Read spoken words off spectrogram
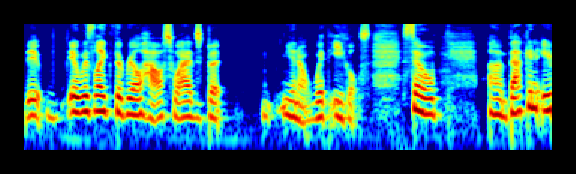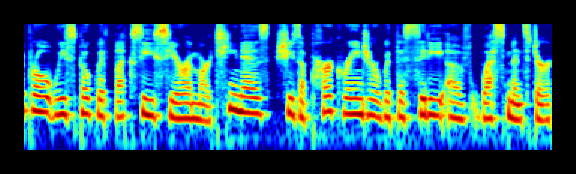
it, it was like the Real Housewives, but you know, with eagles. So uh, back in April, we spoke with Lexi Sierra Martinez. She's a park ranger with the city of Westminster.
